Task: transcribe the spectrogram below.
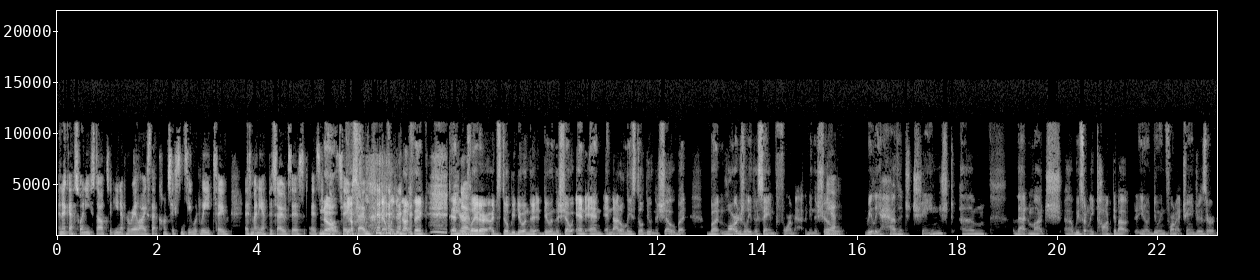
And I guess when you started, you never realized that consistency would lead to as many episodes as as you no, got to. Def- so definitely did not think ten years no. later I'd still be doing the doing the show, and and and not only still doing the show, but but largely the same format. I mean, the show yeah. really hasn't changed. Um, that much. Uh, we've certainly talked about you know doing format changes or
